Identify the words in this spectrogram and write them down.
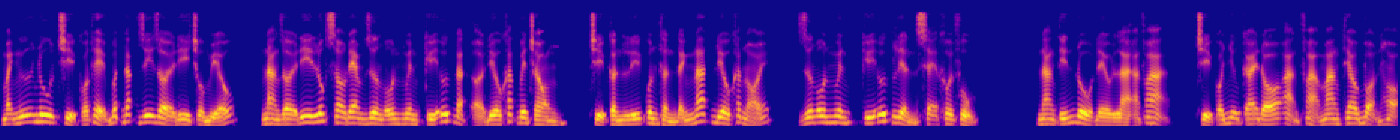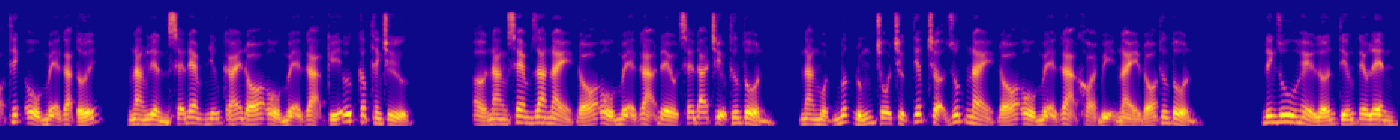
mạnh ngữ nhu chỉ có thể bất đắc dĩ rời đi chùa miếu, nàng rời đi lúc sau đem dương ôn nguyên ký ức đặt ở điêu khắc bên trong, chỉ cần lý quân thần đánh nát điêu khắc nói, dương ôn nguyên ký ức liền sẽ khôi phục. Nàng tín đồ đều là án phạ, chỉ có những cái đó án phạ mang theo bọn họ thích ổ mẹ gạ tới, nàng liền sẽ đem những cái đó ổ mẹ gạ ký ức cấp thanh trừ. Ở nàng xem ra này đó ổ mẹ gạ đều sẽ đã chịu thương tổn, nàng một bước đúng chỗ trực tiếp trợ giúp này đó ổ mẹ gạ khỏi bị này đó thương tổn. Đinh du hề lớn tiếng kêu lên,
